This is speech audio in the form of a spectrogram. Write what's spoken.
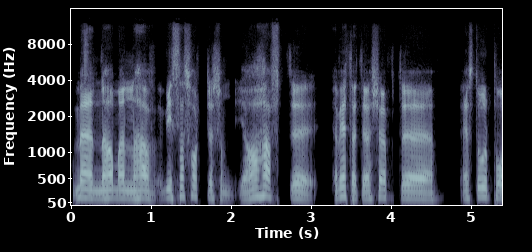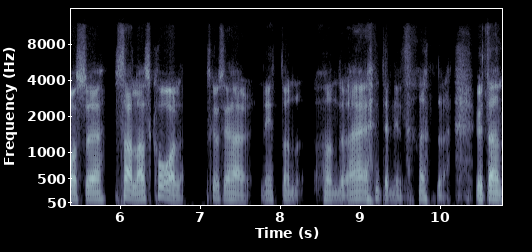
Men har man haft vissa sorter som jag har haft, eh, jag vet att jag köpte en stor påse salladskål, ska vi se här, 1900, nej inte 1900, utan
